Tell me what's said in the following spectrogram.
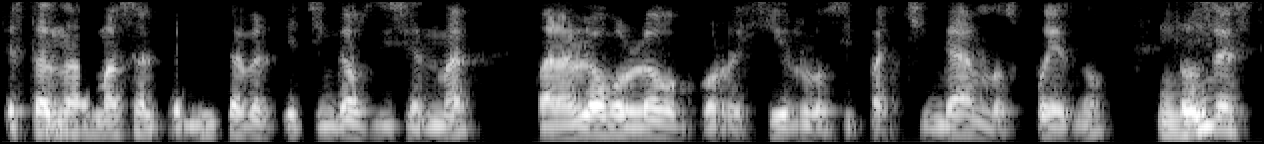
Estás nada más al pendiente a ver qué chingados dicen mal para luego, luego corregirlos y para chingarlos, pues, ¿no? Entonces,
